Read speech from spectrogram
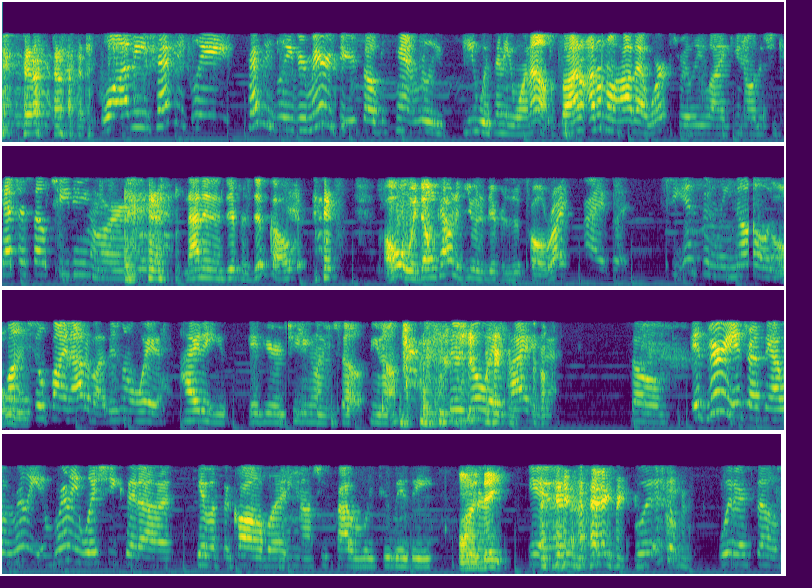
well, I mean, technically, technically, if you're married to yourself, you can't really be with anyone else. So I don't, I don't know how that works really. Like, you know, did she catch herself cheating or? Not in a different zip code. Oh, it don't count if you're in a different zip code, right? Right, but she instantly knows. Oh. She'll find out about it. There's no way of hiding if you're cheating on yourself. You know, there's no way of hiding that. So it's very interesting. I would really, really wish she could uh give us a call, but you know she's probably too busy On a her- date. Yeah, exactly. with, with herself.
